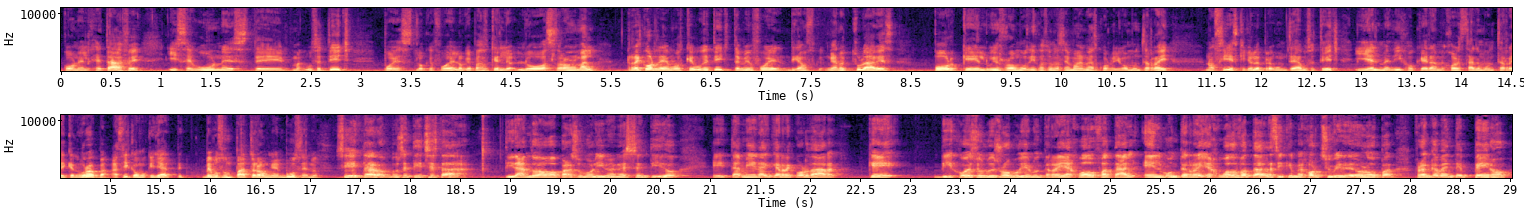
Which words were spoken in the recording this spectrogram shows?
con el Getafe y según este Ucetich, pues lo que fue, lo que pasó es que lo- asesoraron mal. Recordemos que Ucetich también fue, digamos, ganó titulares porque Luis Romo dijo hace unas semanas cuando llegó a Monterrey, no, sí, es que yo le pregunté a Bucetich y él me dijo que era mejor estar en Monterrey que en Europa. Así como que ya vemos un patrón en Buce, ¿no? Sí, claro, Bucetich está tirando agua para su molino en ese sentido. Eh, también hay que recordar que dijo eso Luis Romo y el Monterrey ha jugado fatal. El Monterrey ha jugado fatal, así que mejor que se a Europa, francamente. Pero,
